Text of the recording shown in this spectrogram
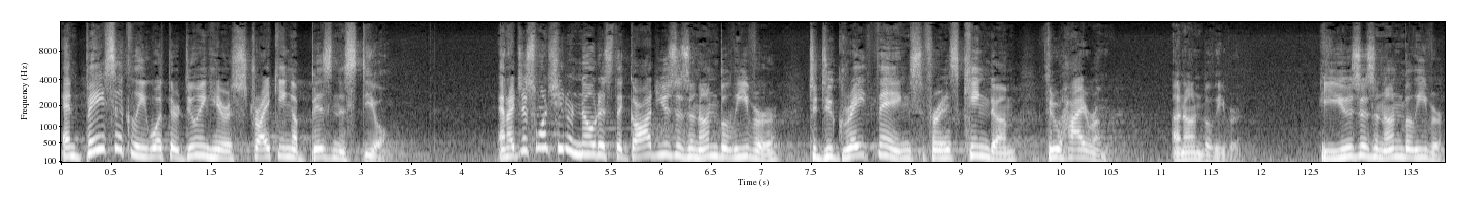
And basically, what they're doing here is striking a business deal. And I just want you to notice that God uses an unbeliever to do great things for his kingdom through Hiram, an unbeliever. He uses an unbeliever,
